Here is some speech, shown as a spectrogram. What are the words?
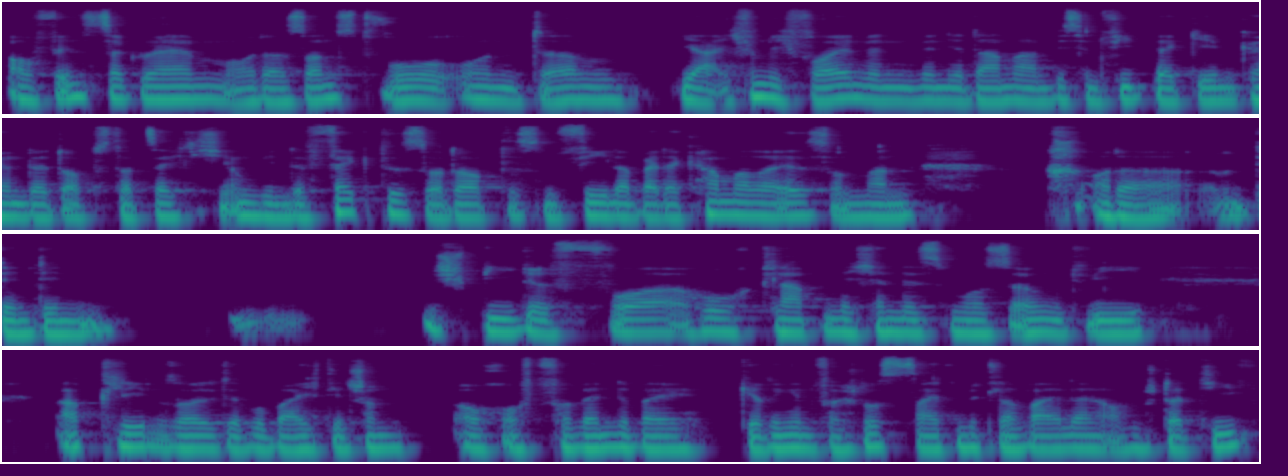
auf Instagram oder sonst wo. Und ähm, ja, ich würde mich freuen, wenn, wenn ihr da mal ein bisschen Feedback geben könntet, ob es tatsächlich irgendwie ein Defekt ist oder ob das ein Fehler bei der Kamera ist und man oder den, den Spiegel vor Hochklappmechanismus irgendwie abkleben sollte, wobei ich den schon auch oft verwende bei geringen Verschlusszeiten mittlerweile auf dem Stativ,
